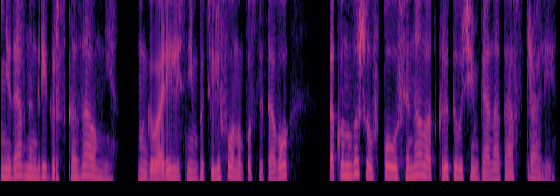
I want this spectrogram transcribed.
Недавно Григор сказал мне, мы говорили с ним по телефону после того, как он вышел в полуфинал открытого чемпионата Австралии.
